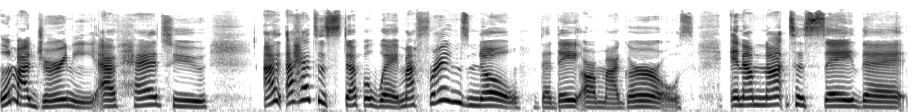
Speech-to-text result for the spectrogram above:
on my journey, I've had to. I, I had to step away. My friends know that they are my girls. And I'm not to say that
